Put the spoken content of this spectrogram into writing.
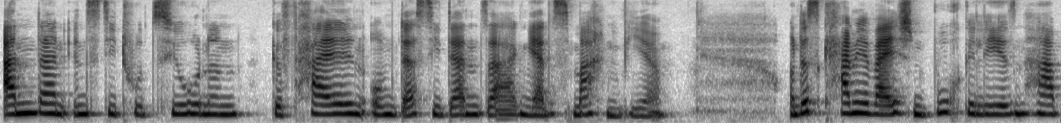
anderen Institutionen gefallen, um dass sie dann sagen, ja, das machen wir. Und das kam mir, weil ich ein Buch gelesen habe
